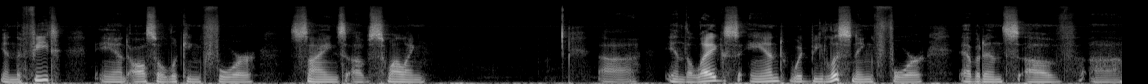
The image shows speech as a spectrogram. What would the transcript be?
in the feet and also looking for signs of swelling uh, in the legs and would be listening for evidence of uh,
